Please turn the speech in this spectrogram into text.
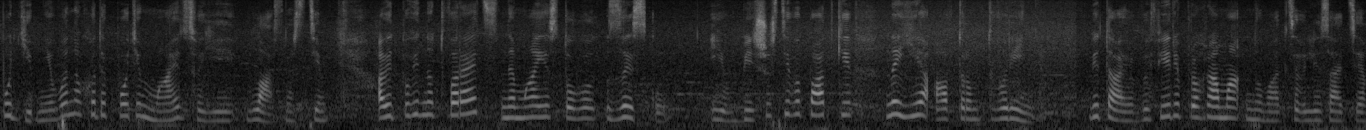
подібні винаходи потім мають своєї власності. А відповідно, творець не має з того зиску і в більшості випадків не є автором творіння. Вітаю в ефірі. Програма Нова цивілізація.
